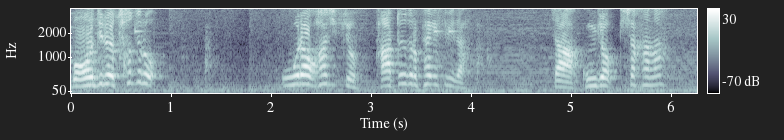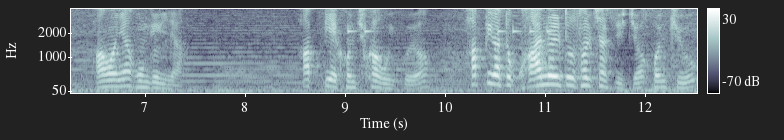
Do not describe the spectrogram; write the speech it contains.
뭐 어디로 쳐들어 오라고 하십시오. 다 뚜드러 패겠습니다. 자 공격 시작하나? 방어냐 공격이냐? 합비에 건축하고 있고요. 합비가 또 관을 또 설치할 수 있죠. 건축.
